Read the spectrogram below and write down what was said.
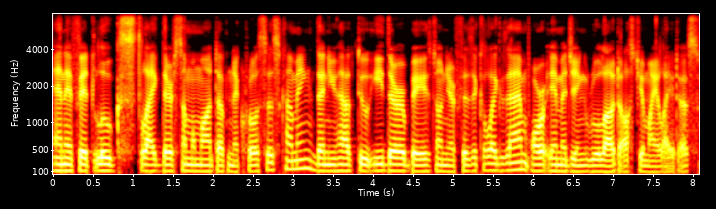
and if it looks like there's some amount of necrosis coming then you have to either based on your physical exam or imaging rule out osteomyelitis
